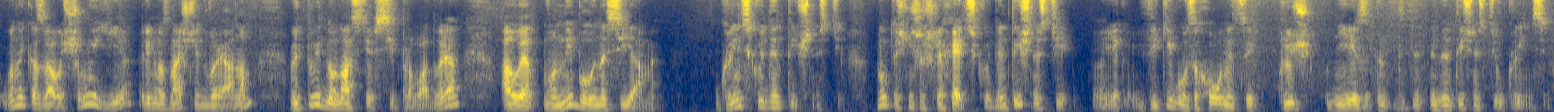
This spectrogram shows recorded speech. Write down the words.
вони казали, що ми є рівнозначні дворянам. Відповідно, у нас є всі права дворян, але вони були носіями української ідентичності, ну точніше, шляхетської ідентичності, як- в якій був захований цей ключ однієї з ідентичності українців.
